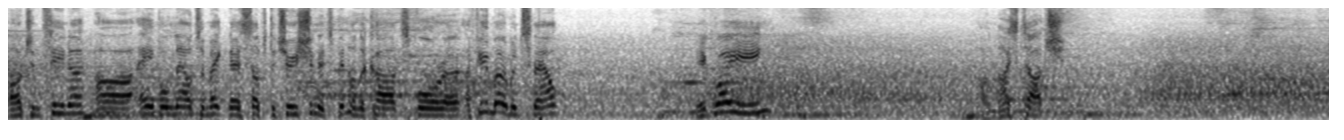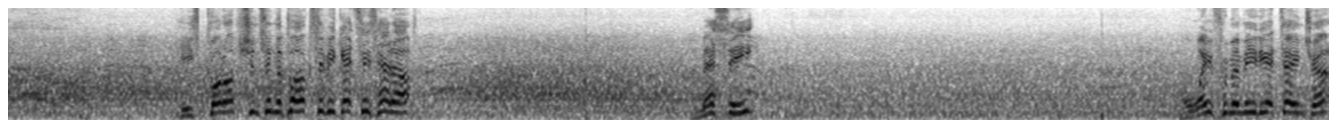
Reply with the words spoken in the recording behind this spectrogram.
Argentina are able now to make their substitution. It's been on the cards for uh, a few moments now. Higuain. Nice touch. He's got options in the box if he gets his head up. Messi. Away from immediate danger.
